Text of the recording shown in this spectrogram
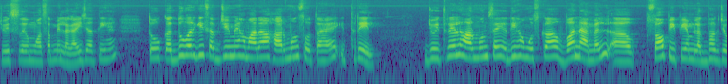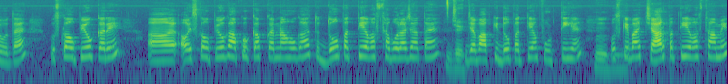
जो इस मौसम में लगाई जाती हैं तो कद्दू वर्गीय सब्ज़ी में हमारा हार्मोन्स होता है इथरेल। जो इथरेल हार्मोन्स है यदि हम उसका वन एम एल सौ पीपीएम लगभग जो होता है उसका उपयोग करें और इसका उपयोग आपको कब करना होगा? तो दो पत्ती अवस्था बोला जाता है। जब आपकी दो पत्तियाँ फूटती हैं हम्म, उसके बाद चार पत्ती अवस्था में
